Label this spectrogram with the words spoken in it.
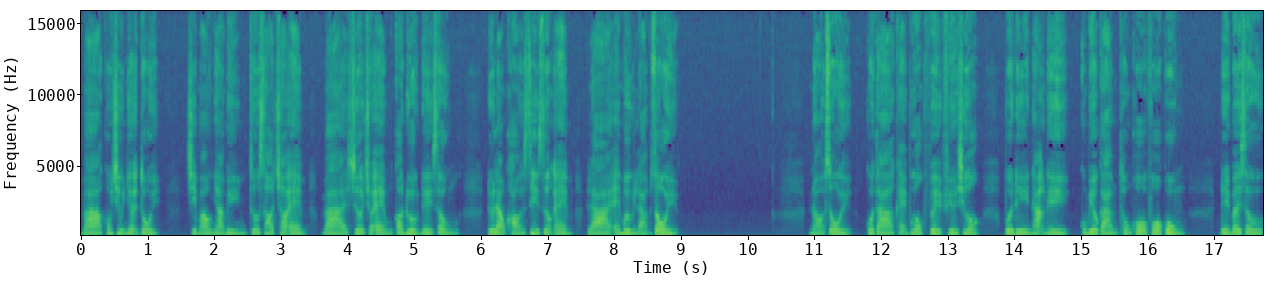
Mà không chịu nhận tội. Chỉ mong nhà mình thương xót cho em Mà sửa cho em con đường để sống Đừng làm khó gì dượng em Là em mừng lắm rồi Nói rồi Cô ta khẽ bước về phía trước Vừa đi nặng nề Cùng biểu cảm thống khổ vô cùng Đến bây giờ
